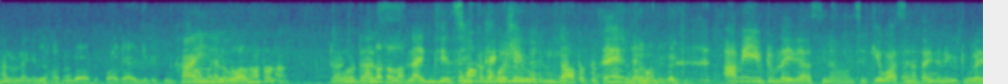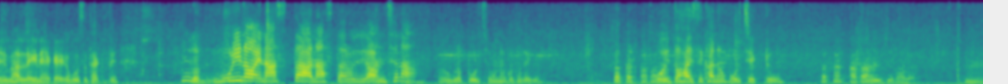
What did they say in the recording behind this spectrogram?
ভালো লাগে না। হাই হ্যালো। লাইক দিয়েছি আমি ইউটিউব লাইভে আসছি না বলছি কেউ আসে না তাই জন্য ইউটিউব লাইভে ভালো লাগে না একা একা বসে থাকতে। মুড়ি নয় নাস্তা নাস্তার ওই যে আনছে না ওগুলো পড়ছে মনে হয় কোথা থেকে। ওই তো হয় সেখানেও পড়ছে একটু। কাটা হয়েছে হুম।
